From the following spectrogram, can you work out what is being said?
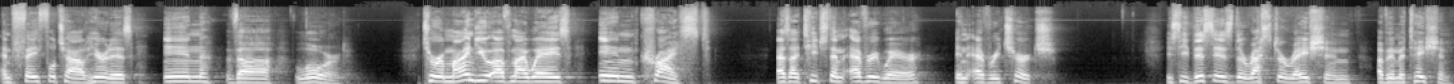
and faithful child. Here it is, in the Lord, to remind you of my ways in Christ, as I teach them everywhere in every church. You see, this is the restoration of imitation.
